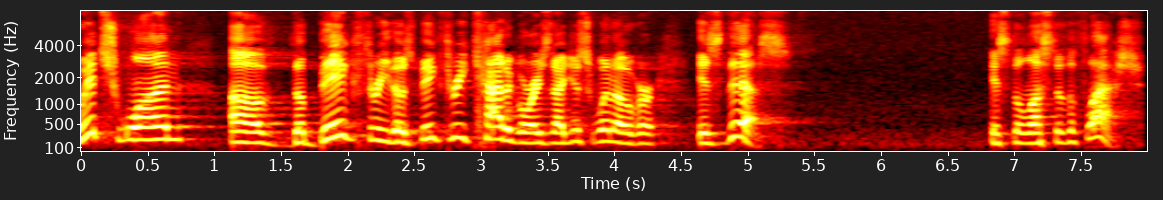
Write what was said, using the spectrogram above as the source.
Which one of the big three, those big three categories that I just went over, is this? It's the lust of the flesh.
